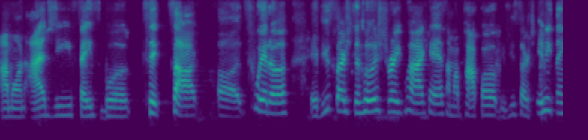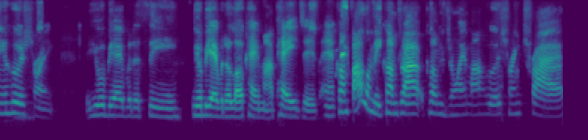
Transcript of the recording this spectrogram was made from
I'm on IG, Facebook, TikTok, uh, Twitter. If you search the Hood Shrink podcast, I'm gonna pop up. If you search anything Hood Shrink, you'll be able to see, you'll be able to locate my pages. And come follow me. Come drive, come join my Hood Shrink tribe.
